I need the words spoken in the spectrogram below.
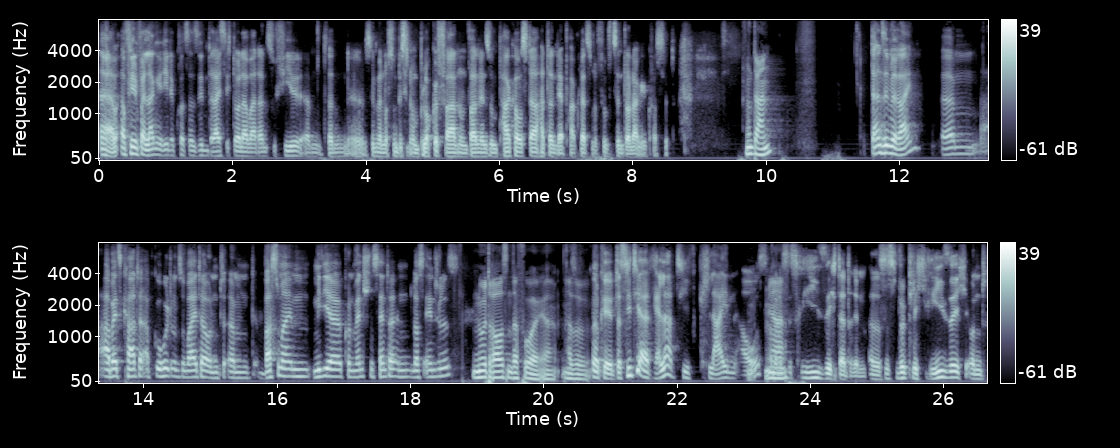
Äh, auf jeden Fall lange Rede, kurzer Sinn, 30 Dollar war dann zu viel. Ähm, dann äh, sind wir noch so ein bisschen um den Block gefahren und waren in so einem Parkhaus da, hat dann der Parkplatz nur 15 Dollar gekostet. und dann? Dann sind wir rein, ähm, Arbeitskarte abgeholt und so weiter. Und ähm, warst du mal im Media Convention Center in Los Angeles? Nur draußen davor, ja. Also Okay, das sieht ja relativ klein aus, Ja. aber es ist riesig da drin. Also es ist wirklich riesig und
